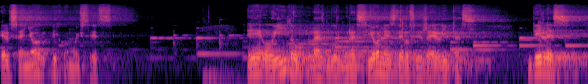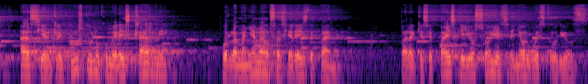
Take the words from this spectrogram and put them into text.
El Señor dijo a Moisés, He oído las murmuraciones de los israelitas. Diles, hacia el crepúsculo comeréis carne, por la mañana os saciaréis de pan, para que sepáis que yo soy el Señor vuestro Dios.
